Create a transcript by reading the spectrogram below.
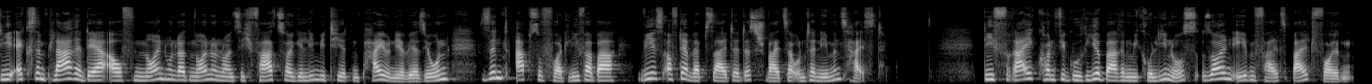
Die Exemplare der auf 999 Fahrzeuge limitierten Pioneer-Version sind ab sofort lieferbar, wie es auf der Webseite des Schweizer Unternehmens heißt. Die frei konfigurierbaren Microlinos sollen ebenfalls bald folgen.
